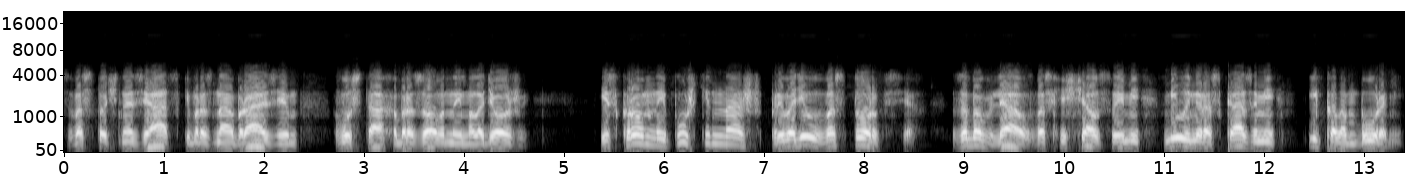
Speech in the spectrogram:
с восточно-азиатским разнообразием в устах образованной молодежи. И скромный Пушкин наш приводил в восторг всех, забавлял, восхищал своими милыми рассказами и каламбурами.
